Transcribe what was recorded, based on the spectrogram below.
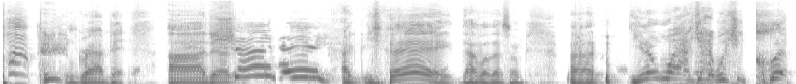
Pop and grabbed it. Uh, then Shiny. I, hey, I love that song. Uh, you know what? I got. We should clip.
